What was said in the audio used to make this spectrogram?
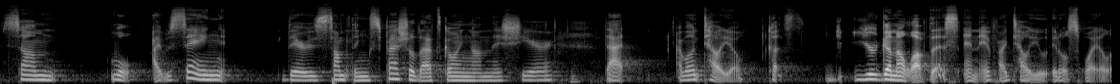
some. Well, I was saying there's something special that's going on this year that I won't tell you because you're gonna love this, and if I tell you, it'll spoil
